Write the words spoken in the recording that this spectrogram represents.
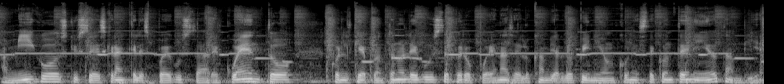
amigos que ustedes crean que les puede gustar el cuento, con el que de pronto no les guste, pero pueden hacerlo cambiar de opinión con este contenido también.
